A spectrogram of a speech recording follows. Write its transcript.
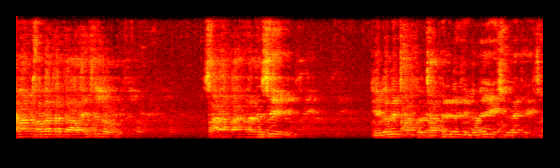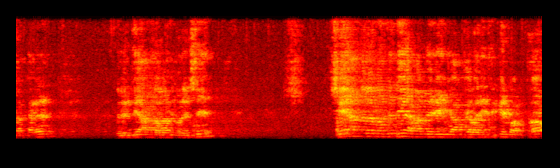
এমন ক্ষমতা দেওয়া হয়েছিল সারা বাংলাদেশে যেভাবে ছাত্র ছাত্রীরা যেভাবে এই সরকারের বিরুদ্ধে আন্দোলন করেছে, সেই আন্দোলনের মধ্যে দিয়ে আমাদের এই যাত্রাবাড়ি থেকে প্রথম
